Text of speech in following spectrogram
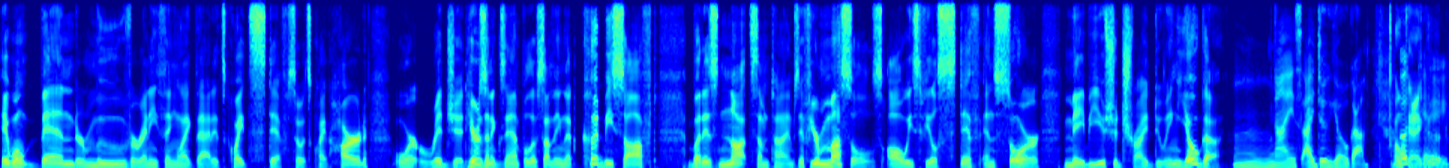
it won't bend or move or anything like that. It's quite stiff, so it's quite hard or rigid. Here's an example of something that could be soft, but is not sometimes. If your muscles always feel stiff and sore, maybe you should try doing yoga. Mm, nice. I do yoga. Okay, okay. good.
